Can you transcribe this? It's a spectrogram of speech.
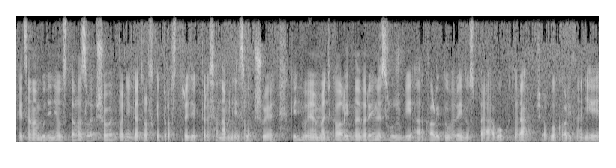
keď sa nám bude neustále zlepšovať podnikateľské prostredie, ktoré sa nám nezlepšuje, keď budeme mať kvalitné verejné služby a kvalitnú verejnú správu, ktorá alebo kvalitná nie je,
